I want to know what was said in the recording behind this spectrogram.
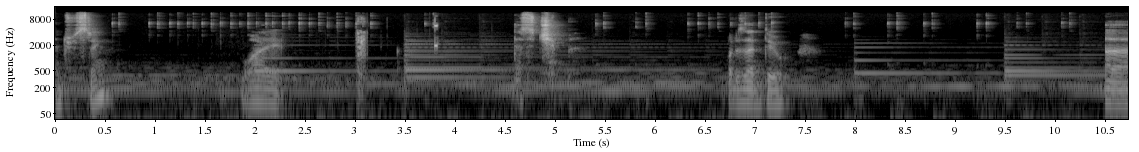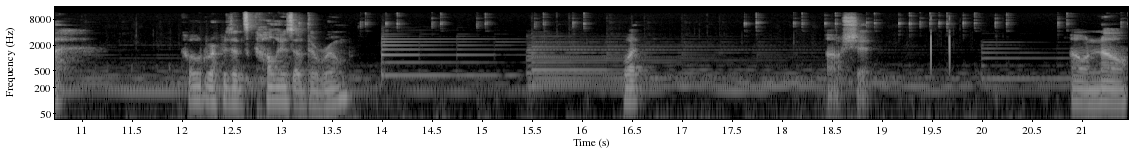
Interesting. Why? This chip. What does that do? Uh. Code represents colors of the room. Oh shit. Oh no.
